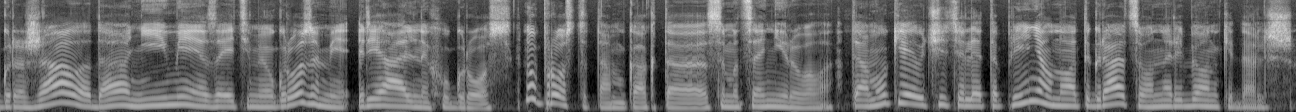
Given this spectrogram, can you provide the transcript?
угрожала, да, не имея за этими угрозами реальных угроз. Ну, просто там как-то сэмоционировала. Там, окей, учитель это принял, но отыграется он на ребенке дальше.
